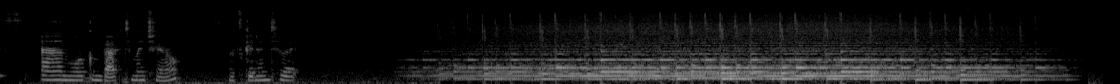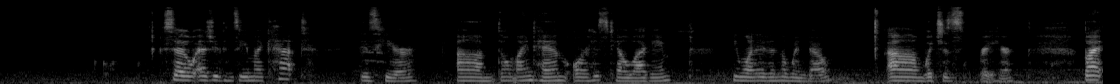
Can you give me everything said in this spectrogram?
guys, and welcome back to my channel. Let's get into it. So, as you can see, my cat is here. Um, don't mind him or his tail wagging. He wanted in the window, um, which is right here. But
